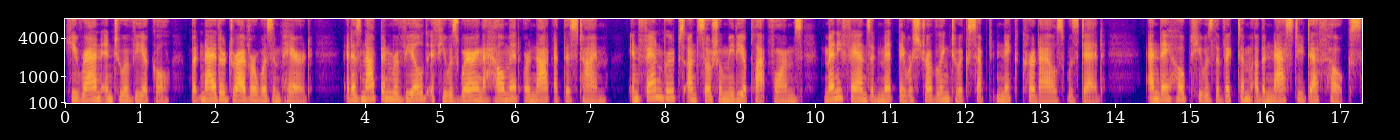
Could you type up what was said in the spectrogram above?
He ran into a vehicle, but neither driver was impaired. It has not been revealed if he was wearing a helmet or not at this time. In fan groups on social media platforms, many fans admit they were struggling to accept Nic Kerdiles was dead, and they hoped he was the victim of a nasty death hoax.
